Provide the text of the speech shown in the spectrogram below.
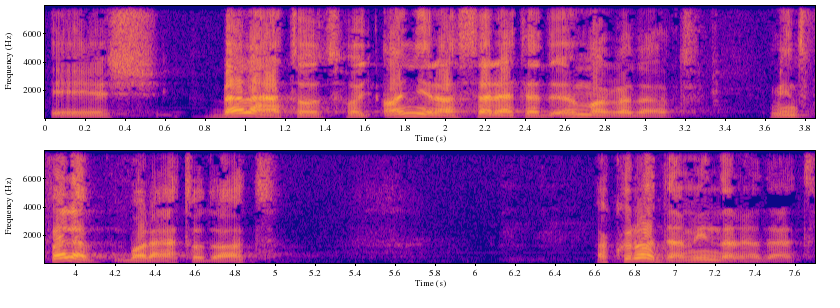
és belátod, hogy annyira szereted önmagadat, mint fele barátodat, akkor add el mindenedet.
